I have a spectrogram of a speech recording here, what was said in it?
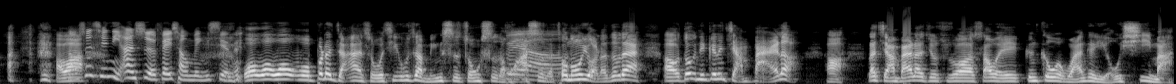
好吧，老师，其实你暗示的非常明显。我我我我不能讲暗示，我几乎是要明示、中式的、华式的，通通有了，对不对？啊，我都已经跟你讲白了啊。那讲白了就是说，稍微跟各位玩个游戏嘛，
